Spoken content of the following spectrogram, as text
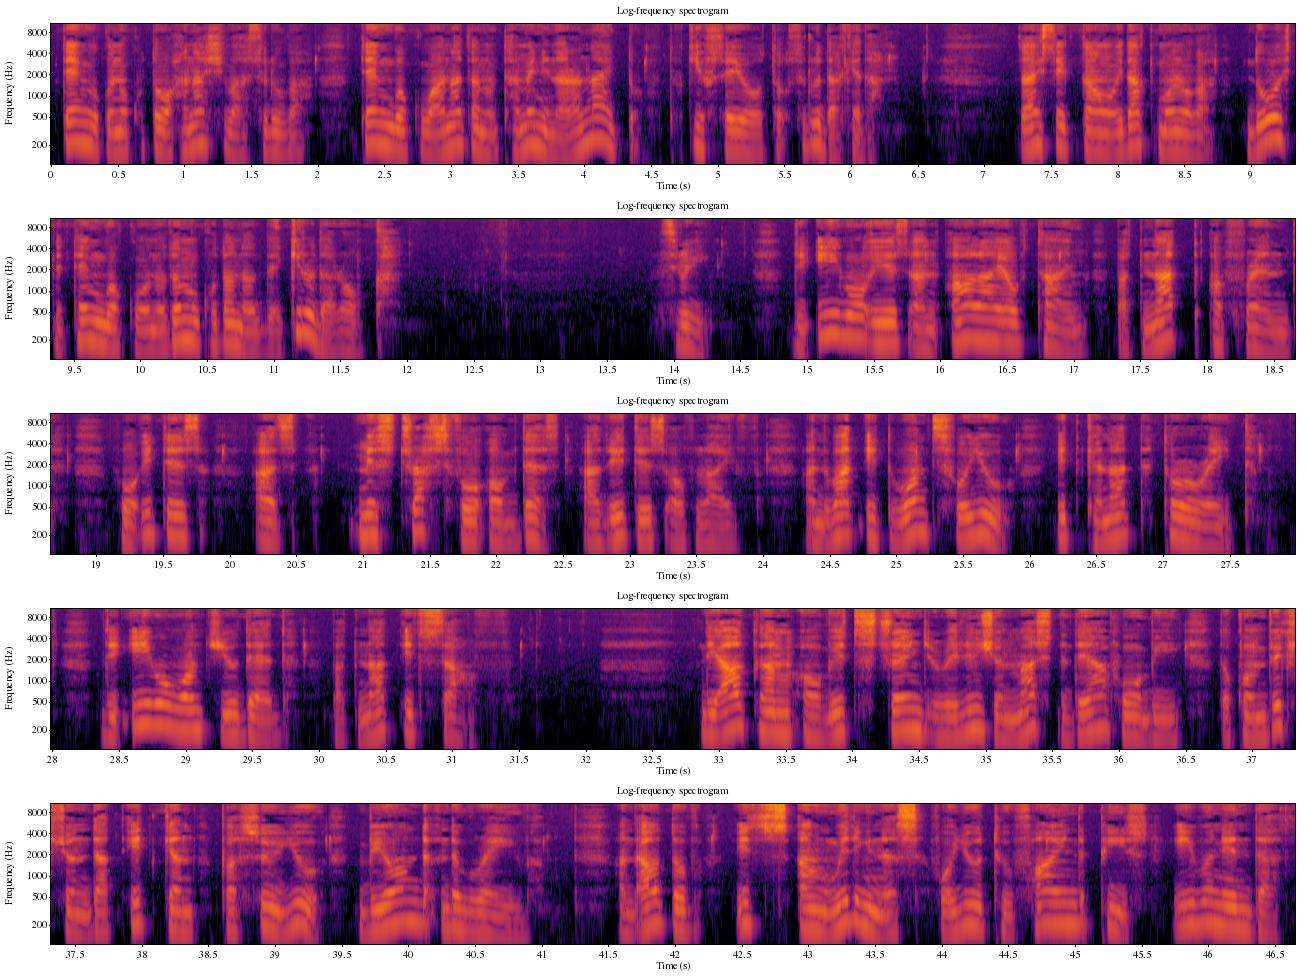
天国のことを話はするが、天国はあなたのためにならないと説き伏せようとするだけだ。在籍感を抱く者がどうして天国を望むことなどできるだろうか。3. The ego is an ally of time, but not a friend, for it is as mistrustful of death as it is of life, and what it wants for you, it cannot tolerate. The ego wants you dead, but not itself. The outcome of its strange religion must therefore be the conviction that it can pursue you beyond the grave, and out of its unwillingness for you to find peace even in death,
